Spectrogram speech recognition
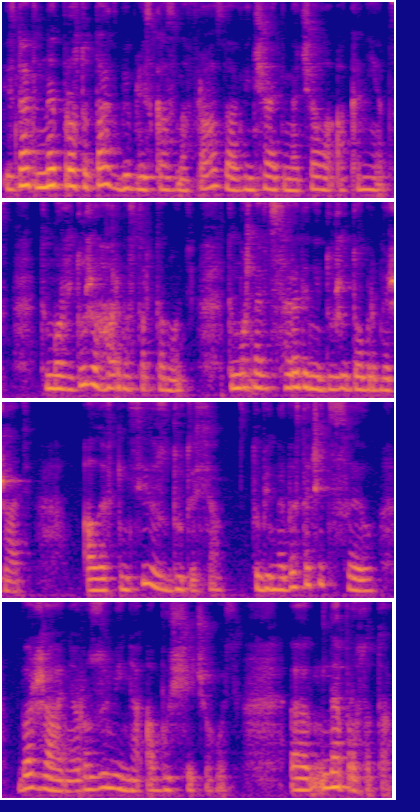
І знаєте, не просто так в Біблії сказана фраза «вінчають не начало, а конець». Ти можеш дуже гарно стартанути, ти можеш навіть всередині дуже добре біжати, але в кінці здутися. Тобі не вистачить сил, бажання, розуміння або ще чогось. Е, Не просто так.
